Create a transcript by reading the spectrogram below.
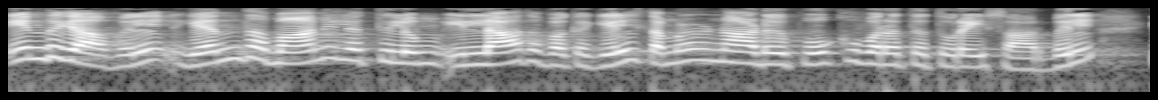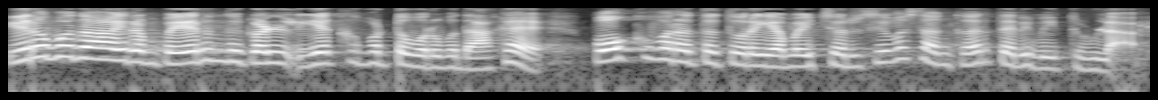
இந்தியாவில் எந்த மாநிலத்திலும் இல்லாத வகையில் தமிழ்நாடு போக்குவரத்து துறை சார்பில் இருபதாயிரம் பேருந்துகள் இயக்கப்பட்டு வருவதாக போக்குவரத்து துறை அமைச்சர் சிவசங்கர் தெரிவித்துள்ளார்.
